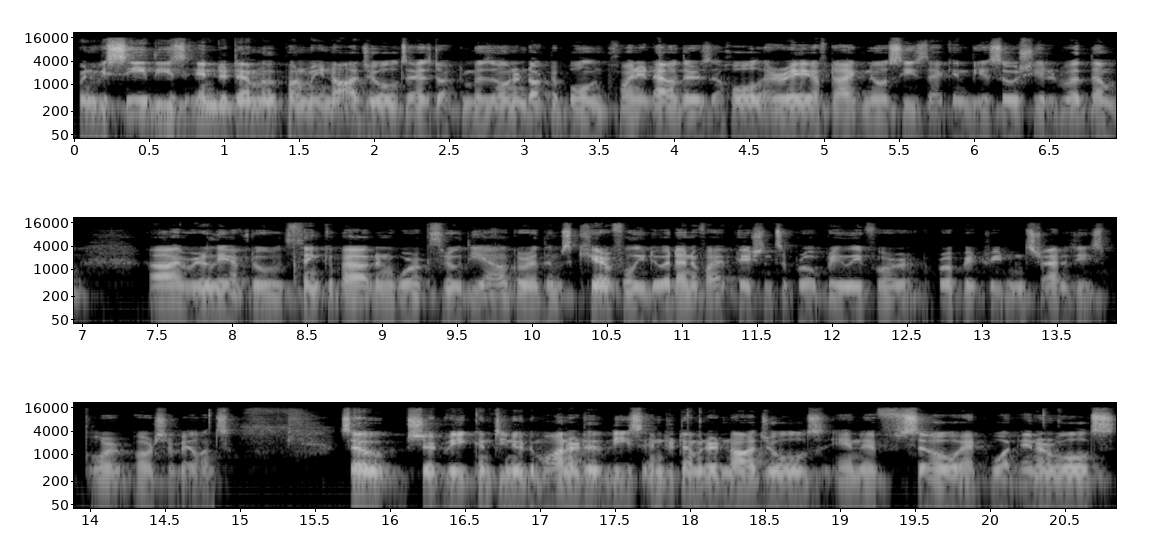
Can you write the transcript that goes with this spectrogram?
when we see these indeterminate pulmonary nodules, as Dr. Mazzone and Dr. Bolen pointed out, there's a whole array of diagnoses that can be associated with them. Uh, really have to think about and work through the algorithms carefully to identify patients appropriately for appropriate treatment strategies or, or surveillance. So, should we continue to monitor these indeterminate nodules? And if so, at what intervals?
